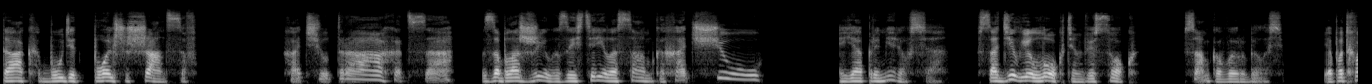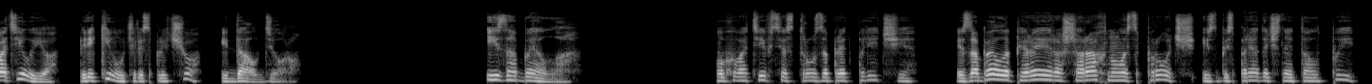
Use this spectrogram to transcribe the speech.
Так будет больше шансов. «Хочу трахаться», — заблажила, заистерила самка. «Хочу!» Я примерился, всадил ей локтем в висок. Самка вырубилась. Я подхватил ее, перекинул через плечо и дал дёру. Изабелла. Ухватив сестру за предплечье, Изабелла Перейра шарахнулась прочь из беспорядочной толпы,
